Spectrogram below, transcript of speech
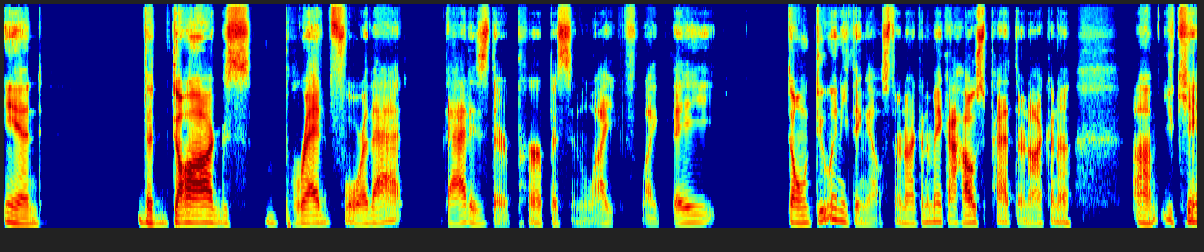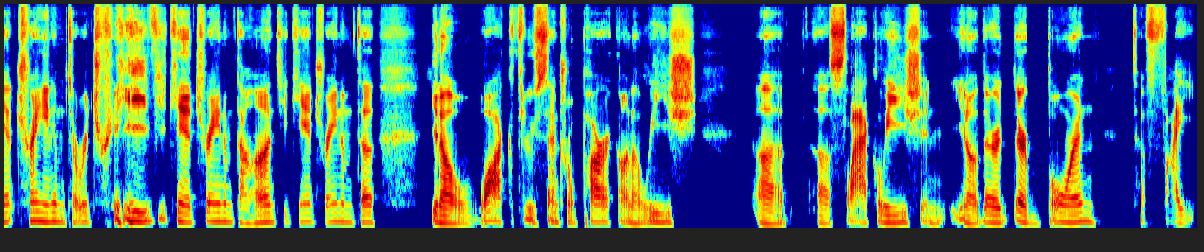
and the dogs bred for that. That is their purpose in life. Like they don't do anything else. They're not going to make a house pet. They're not going to um, you can't train him to retrieve. You can't train him to hunt. You can't train him to, you know, walk through Central Park on a leash, uh, a slack leash, and you know they're they're born to fight.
